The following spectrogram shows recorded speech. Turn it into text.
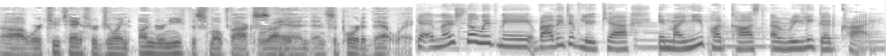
uh, where two tanks were joined underneath the smoke box Right. and, and supported that way. Get emotional with me, Radhi Devlukia, in my new podcast, A Really Good Cry.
